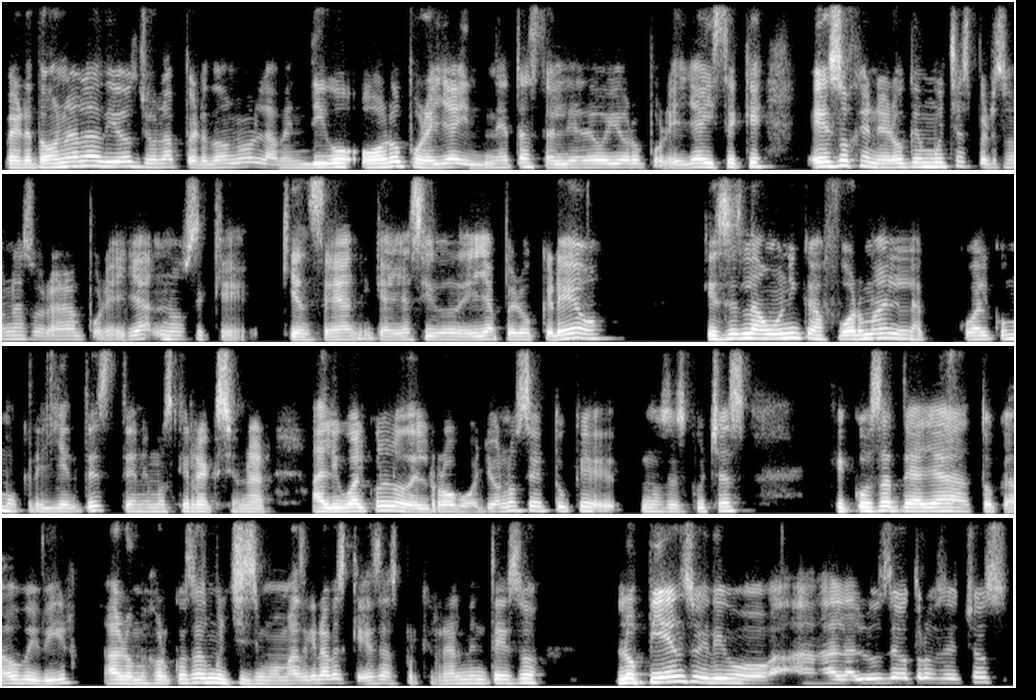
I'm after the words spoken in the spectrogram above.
perdónala a Dios, yo la perdono, la bendigo, oro por ella y neta hasta el día de hoy oro por ella y sé que eso generó que muchas personas oraran por ella, no sé qué, quién sea ni que haya sido de ella, pero creo que esa es la única forma en la cual como creyentes tenemos que reaccionar, al igual con lo del robo. Yo no sé tú que nos escuchas qué cosa te haya tocado vivir, a lo mejor cosas muchísimo más graves que esas, porque realmente eso lo pienso y digo, a, la luz de otros hechos,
